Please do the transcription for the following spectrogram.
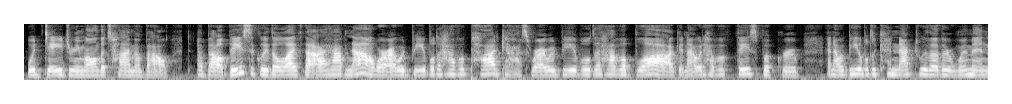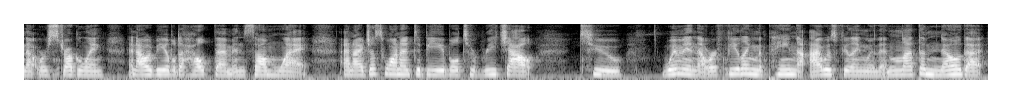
would daydream all the time about about basically the life that I have now where I would be able to have a podcast where I would be able to have a blog and I would have a Facebook group and I would be able to connect with other women that were struggling and I would be able to help them in some way. And I just wanted to be able to reach out to women that were feeling the pain that I was feeling with and let them know that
